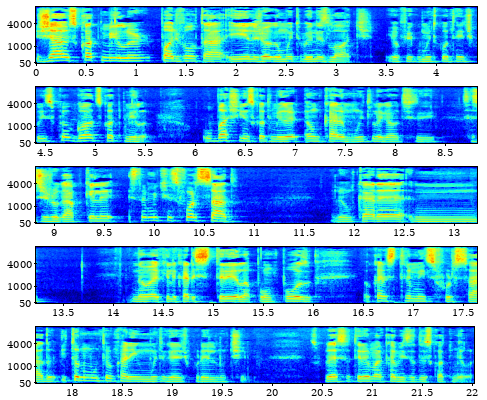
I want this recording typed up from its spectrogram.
Já o Scott Miller pode voltar e ele joga muito bem no slot. Eu fico muito contente com isso porque eu gosto do Scott Miller. O baixinho Scott Miller é um cara muito legal de se, se assistir jogar porque ele é extremamente esforçado. Ele é um cara. hum, não é aquele cara estrela, pomposo. É um cara extremamente esforçado e todo mundo tem um carinho muito grande por ele no time. Se pudesse, eu teria uma camisa do Scott Miller.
